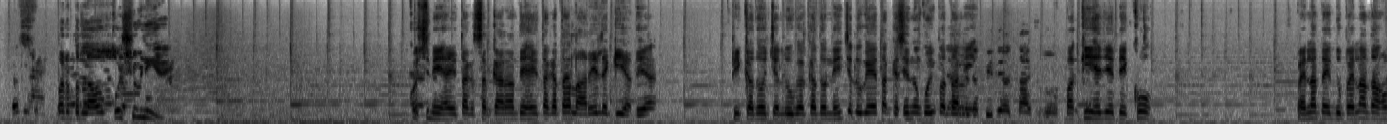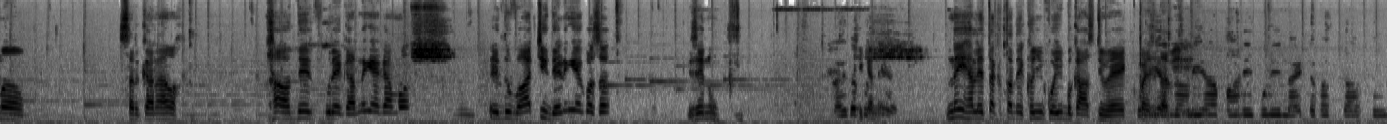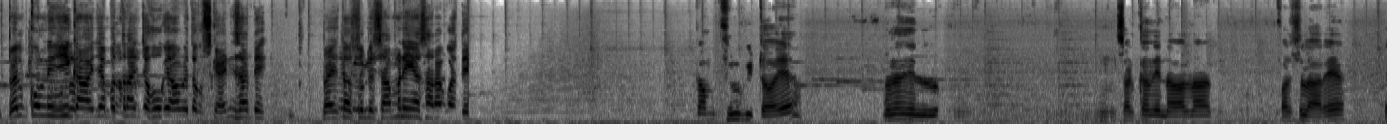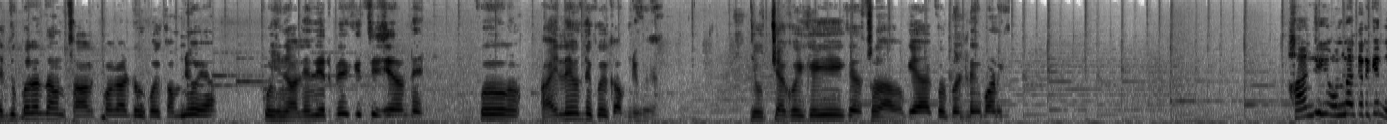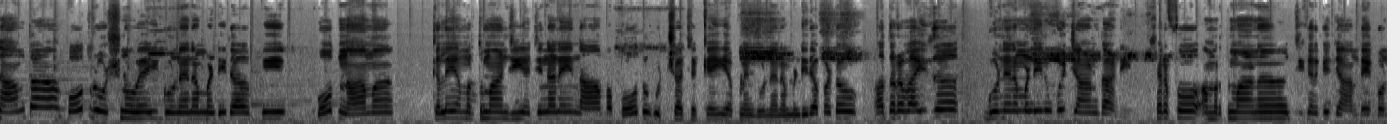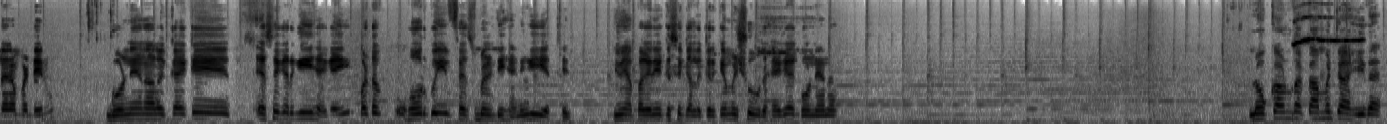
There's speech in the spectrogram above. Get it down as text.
ਪਰ ਬਦਲਾਅ ਕੁਝ ਵੀ ਨਹੀਂ ਆਇਆ ਕੁਝ ਨਹੀਂ ਹਜੇ ਤੱਕ ਸਰਕਾਰਾਂ ਦੇ ਹਜੇ ਤੱਕ ਤਾਂ ਲਾਰੇ ਲੱਗੀ ਜਾਂਦੇ ਆ ਵੀ ਕਦੋਂ ਚੱਲੂਗਾ ਕਦੋਂ ਨਹੀਂ ਚੱਲੂਗਾ ਇਹ ਤਾਂ ਕਿਸੇ ਨੂੰ ਕੋਈ ਪਤਾ ਨਹੀਂ। ਬਾਕੀ ਹਜੇ ਦੇਖੋ ਪਹਿਲਾਂ ਤਾਂ ਇਦੋਂ ਪਹਿਲਾਂ ਤਾਂ ਹੁਣ ਸਰਕਾਰਾਂ ਆਪਦੇ ਪੂਰੇ ਕਰਨਗੀਆਂ ਕੰਮ ਇਦੋਂ ਬਾਅਦ ਚ ਹੀ ਦੇਣਗੀਆਂ ਕੁਛ ਕਿਸੇ ਨੂੰ। ਠੀਕ ਹੈ ਨਾ? ਨਹੀਂ ਹਲੇ ਤੱਕ ਤਾਂ ਦੇਖੋ ਜੀ ਕੋਈ ਵਿਕਾਸ ਨਹੀਂ ਹੋਇਆ ਇੱਕ ਪੈਸੇ ਦਾ ਵੀ। ਨਾਲੀਆਂ ਪਾਣੀ ਪੂਣੀ ਲਾਈਟ ਦਾ ਟ੍ਰਾਂਸਪੋਰਟ ਬਿਲਕੁਲ ਨਹੀਂ ਜੀ ਕਾਗਜ਼ਾਂ ਪੱਤਰਾਂ 'ਚ ਹੋ ਗਿਆ ਹੋਵੇ ਤਾਂ ਕੁਝ ਕਹਿ ਨਹੀਂ ਸਕਦੇ। ਵੈਸੇ ਤਾਂ ਤੁਹਾਡੇ ਸਾਹਮਣੇ ਆ ਸਾਰਾ ਕੁਝ ਕੰਮ ਸ਼ੁਰੂ ਕੀਤਾ ਹੋਇਆ। ਉਹਨਾਂ ਦੇ ਲ- ਅਮ ਸੜਕਾਂ ਦੇ ਨਾਲ ਨਾਲ ਫਰਸ਼ ਲਾ ਰਹੇ ਆ। ਇਦੋਂ ਪਹਿਲਾਂ ਤਾਂ ਹੁਣ ਸਾਲ ਪਗਾ ਨੂੰ ਕੋਈ ਕੰਮ ਨਹੀਂ ਹੋਇਆ। ਕੁਝ ਨਾਲੀਆਂ ਦੀ ਰਿਪੇਅਰ ਕੀਤੀ ਸੀ ਉਹਨਾਂ ਨੇ। ਕੋਈ ਹਾਈ ਲੈਵਲ ਤੇ ਕੋਈ ਕੰਮ ਨਹੀਂ ਹੋਇਆ। ਜੋ ਉੱਚਾ ਕੋਈ ਕਹੀ ਕਿ ਸੁਧਾਰ ਹੋ ਗਿਆ ਕੋਈ ਬਿਲਡਿੰਗ ਬਣ ਗਈ। ਹਾਂਜੀ, ਉਹਨਾਂ ਕਰਕੇ ਨਾਮ ਤਾਂ ਬਹੁਤ ਰੋਸ਼ਨ ਹੋਇਆ ਜੀ ਗੁਰਨੈਣਾ ਮੰਡੀ ਦਾ ਵੀ ਬਹੁਤ ਨਾਮ ਕੱਲੇ ਅਮਰਤਮਾਨ ਜੀ ਹੈ ਜਿਨ੍ਹਾਂ ਨੇ ਨਾਮ ਬਹੁਤ ਉੱਚਾ ਚੱਕਿਆ ਜੀ ਆਪਣੇ ਗੁਰਨੈਣਾ ਮੰਡੀ ਦਾ ਬਟ ਉਹ ਅਦਰਵਾਈਜ਼ ਗੁਰਨੈਣਾ ਮੰਡੀ ਨੂੰ ਕੋਈ ਜਾਣਦਾ ਨਹੀਂ। ਸਿਰਫ ਉਹ ਅਮਰਤਮਾਨ ਜੀ ਕਰਕੇ ਜਾਣਦੇ ਗੁਰਨੈਣਾ ਮੰਡੀ ਨੂੰ। ਗੁਰਨਿਆਂ ਨਾਲ ਕਹਿ ਕੇ ਇਸੇ ਕਰਕੇ ਹੀ ਹੈਗਾ ਜੀ ਬਟ ਹੋਰ ਕੋਈ ਫੈਸਿਲਿਟੀ ਹੈ ਨਹੀਂ ਇੱਥੇ। ਜਿਵੇਂ ਆਪਾਂ ਕਰੀਏ, ਕਿਸੇ ਗੱਲ ਕਰਕੇ ਮਸ਼ਹੂਰ ਹੈਗਾ ਗੁਰਨਿਆਂ ਨਾਲ। ਲੋਕਾਂ ਨੂੰ ਤਾਂ ਕੰਮ ਚਾਹੀਦਾ।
